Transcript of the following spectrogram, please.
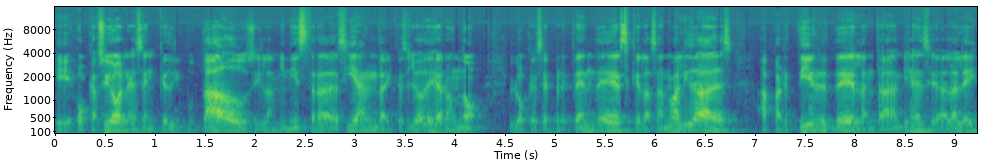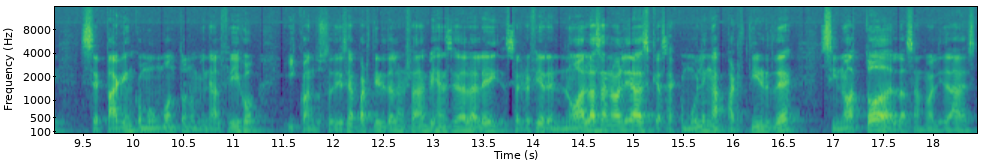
eh, ocasiones en que diputados y la ministra de Hacienda y qué sé yo dijeron, no, lo que se pretende es que las anualidades, a partir de la entrada en vigencia de la ley, se paguen como un monto nominal fijo y cuando se dice a partir de la entrada en vigencia de la ley, se refiere no a las anualidades que se acumulen a partir de, sino a todas las anualidades.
